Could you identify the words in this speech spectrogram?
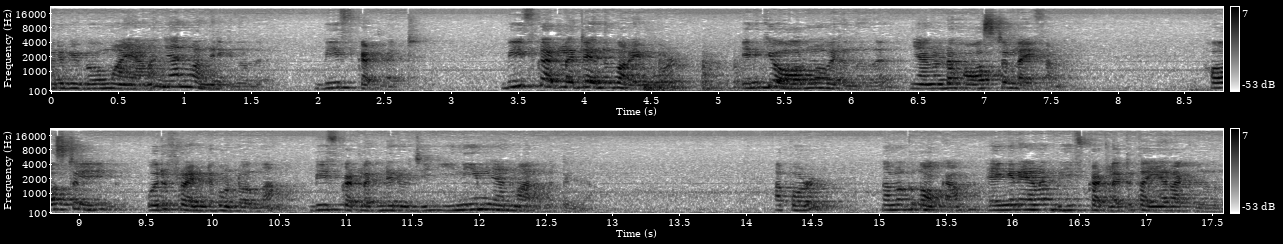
ഒരു വിഭവമായാണ് ഞാൻ വന്നിരിക്കുന്നത്. ബീഫ് കട്ട്ലറ്റ് ബീഫ് കട്ട്ലറ്റ് എന്ന് പറയുമ്പോൾ എനിക്ക് ഓർമ്മ വരുന്നത് ഞങ്ങളുടെ ഹോസ്റ്റൽ ലൈഫാണ് ഹോസ്റ്റലിൽ ഒരു ഫ്രണ്ട് കൊണ്ടുവന്ന ബീഫ് കട്ട്ലറ്റിന്റെ രുചി ഇനിയും ഞാൻ മറന്നിട്ടില്ല. അപ്പോൾ നമുക്ക് നോക്കാം എങ്ങനെയാണ് ബീഫ് കട്ട്ലറ്റ് തയ്യാറാക്കുന്നത്.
